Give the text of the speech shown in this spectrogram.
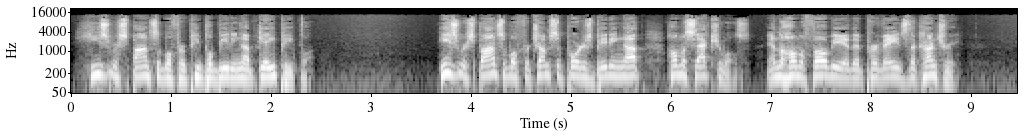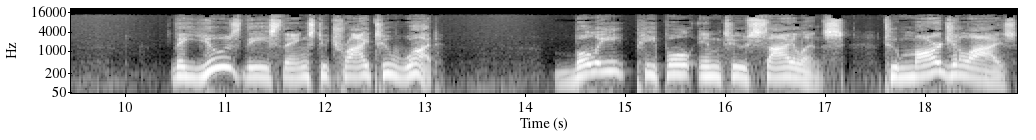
he's responsible for people beating up gay people. He's responsible for Trump supporters beating up homosexuals and the homophobia that pervades the country. They use these things to try to what? Bully people into silence, to marginalize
